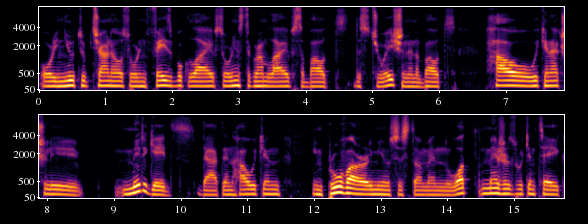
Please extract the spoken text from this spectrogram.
or in YouTube channels or in Facebook lives or Instagram lives about the situation and about how we can actually mitigate that and how we can improve our immune system and what measures we can take.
